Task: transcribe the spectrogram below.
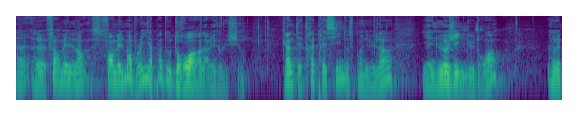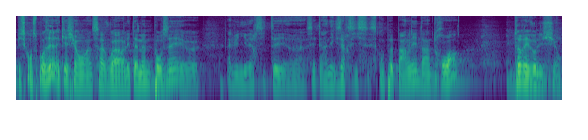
Hein, euh, formellement, formellement, pour lui, il n'y a pas de droit à la Révolution. Kant est très précis de ce point de vue-là. Il y a une logique du droit, euh, puisqu'on se posait la question hein, de savoir. Elle était même posée à l'université. C'était un exercice. Est-ce qu'on peut parler d'un droit de révolution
